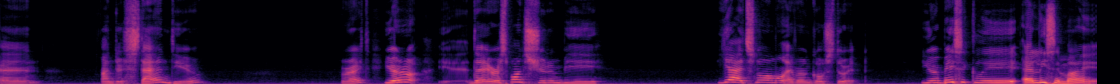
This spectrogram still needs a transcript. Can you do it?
and understand you, right? You're not. The response shouldn't be. Yeah, it's normal. Everyone goes through it you're basically at least in my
